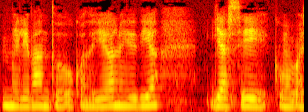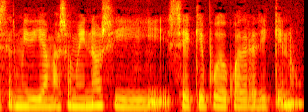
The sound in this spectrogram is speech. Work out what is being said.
me levanto o cuando llega el mediodía ya sé cómo va a ser mi día más o menos y sé qué puedo cuadrar y qué no.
